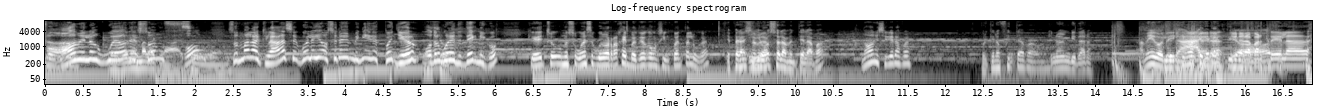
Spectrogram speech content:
nada. fome los weones, son clase, fome. weón. Son mala clase, weón, le íbamos a hacer la bienvenida y después llegaron De otros weones de técnico, que de hecho uno de esos weones se curó raja y perdió como 50 lucas. Espera, ¿y llegó solamente la PA? No, ni siquiera fue. ¿Por qué no fuiste a PA, Que weón? no me invitaron. Amigo, le dijimos Ah, que era- era parte de la.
